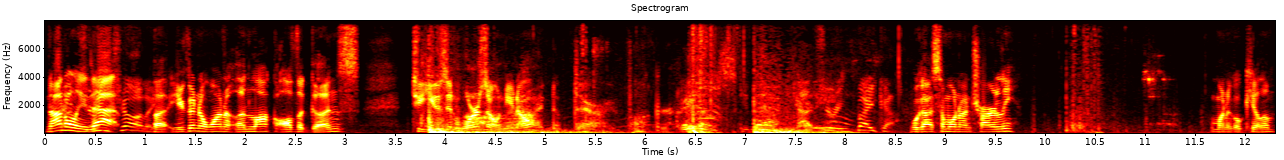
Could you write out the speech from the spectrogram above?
Not only that, but you're gonna want to unlock all the guns to use in Warzone. You know, Hiding up there, fucker. Kratos, get back. Capturing Baker. we got someone on Charlie. I'm gonna go kill him.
